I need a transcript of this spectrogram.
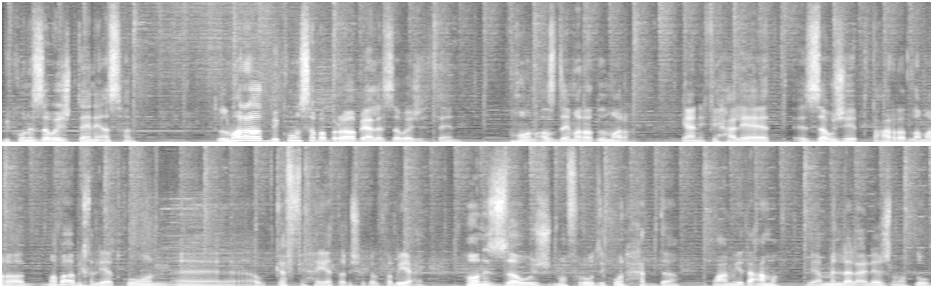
بيكون الزواج الثاني أسهل. المرض بيكون سبب رابع للزواج الثاني. هون قصدي مرض المرأة يعني في حالات الزوجة بتتعرض لمرض ما بقى بخليها تكون آه، أو تكفي حياتها بشكل طبيعي. هون الزوج مفروض يكون حدها وعم يدعمها ويأمن لها العلاج المطلوب.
